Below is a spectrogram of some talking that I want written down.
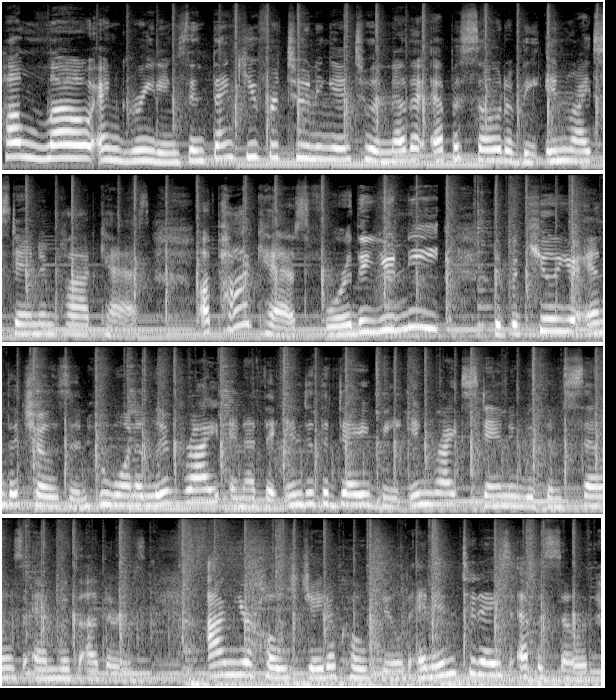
Hello and greetings, and thank you for tuning in to another episode of the In Right Standing Podcast, a podcast for the unique, the peculiar, and the chosen who want to live right and at the end of the day be in right standing with themselves and with others. I'm your host, Jada Cofield, and in today's episode,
